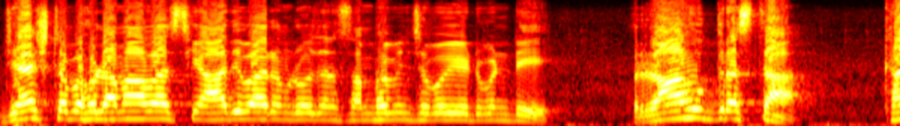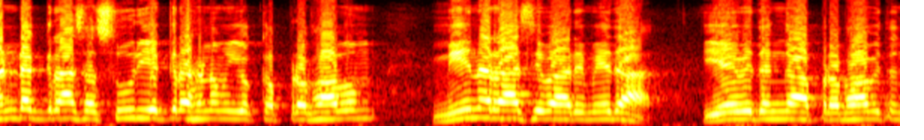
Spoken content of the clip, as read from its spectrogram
జ్యేష్ఠ బహుళ అమావాస్య ఆదివారం రోజున సంభవించబోయేటువంటి రాహుగ్రస్త ఖండగ్రాస సూర్యగ్రహణం యొక్క ప్రభావం మీనరాశి వారి మీద ఏ విధంగా ప్రభావితం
